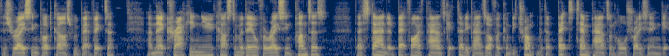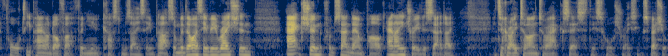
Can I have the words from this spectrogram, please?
this racing podcast with Bet Victor and their cracking new customer deal for racing punters. Their standard bet £5, get £30 offer can be trumped with a bet £10 on horse racing and get £40 offer for new customers 18 plus. And with the ITV Racing action from Sandown Park and Aintree this Saturday, it's a great time to access this horse racing special.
